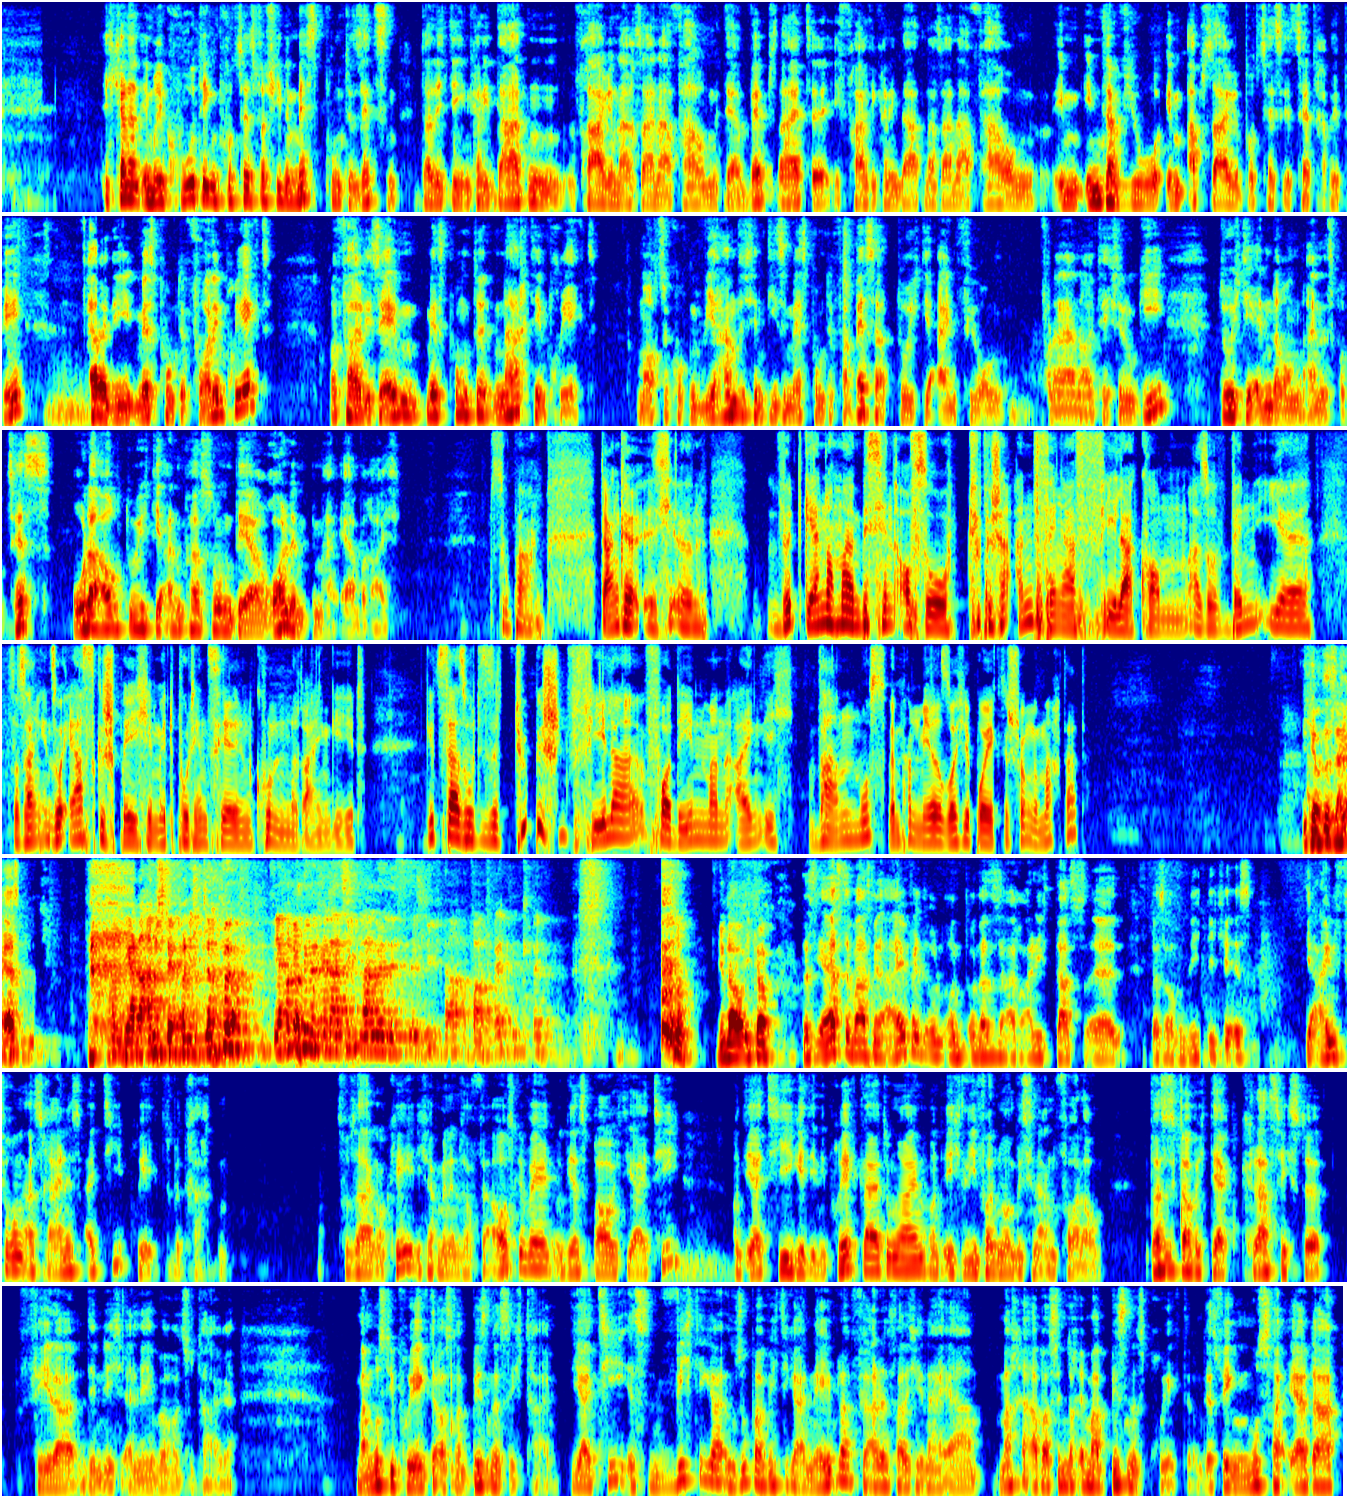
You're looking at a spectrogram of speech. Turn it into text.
ich kann dann im Recruiting-Prozess verschiedene Messpunkte setzen, dass ich den Kandidaten frage nach seiner Erfahrung mit der Webseite, ich frage den Kandidaten nach seiner Erfahrung im Interview, im Absageprozess etc. pp. Fahre die Messpunkte vor dem Projekt und fahre dieselben Messpunkte nach dem Projekt, um auch zu gucken, wie haben sich denn diese Messpunkte verbessert durch die Einführung von einer neuen Technologie, durch die Änderung eines Prozesses oder auch durch die Anpassung der Rollen im HR-Bereich. Super, danke. Ich äh, würde gerne noch mal ein bisschen auf so typische Anfängerfehler kommen. Also wenn ihr sozusagen in so Erstgespräche mit potenziellen Kunden reingeht, gibt es da so diese typischen Fehler, vor denen man eigentlich warnen muss, wenn man mehrere solche Projekte schon gemacht hat? Ich glaube, das erste, Fang gerne an, Stefan. Ich glaube, wir haben eine relativ lange Liste, die wir abarbeiten können. Genau, ich glaube, das Erste, was mir einfällt, und, und, und das ist auch eigentlich das, äh, das Offensichtliche ist, die Einführung als reines IT-Projekt zu betrachten. Zu sagen, okay, ich habe mir eine Software ausgewählt und jetzt brauche ich die IT und die IT geht in die Projektleitung rein und ich liefere nur ein bisschen Anforderungen. Das ist, glaube ich, der klassischste Fehler, den ich erlebe heutzutage. Man muss die Projekte aus einer Business-Sicht treiben. Die IT ist ein wichtiger, ein super wichtiger Enabler für alles, was ich in HR mache, aber es sind doch immer Business-Projekte. Und deswegen muss HR da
